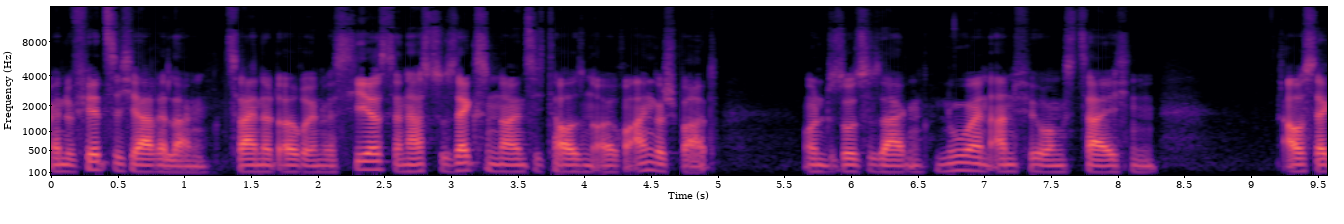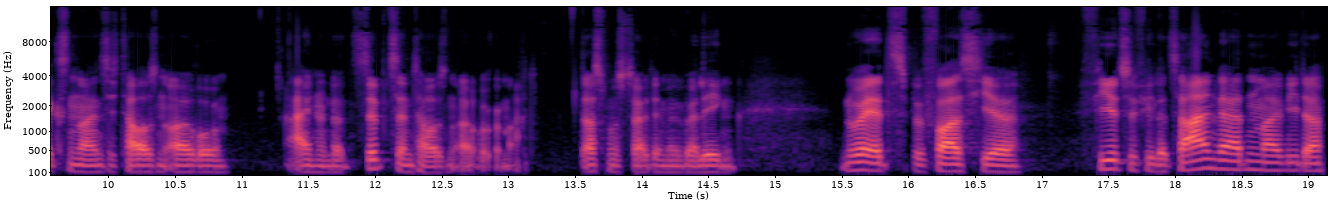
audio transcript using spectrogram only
wenn du 40 Jahre lang 200 Euro investierst, dann hast du 96.000 Euro angespart und sozusagen nur in Anführungszeichen aus 96.000 Euro 117.000 Euro gemacht. Das musst du halt immer überlegen. Nur jetzt, bevor es hier viel zu viele Zahlen werden, mal wieder,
